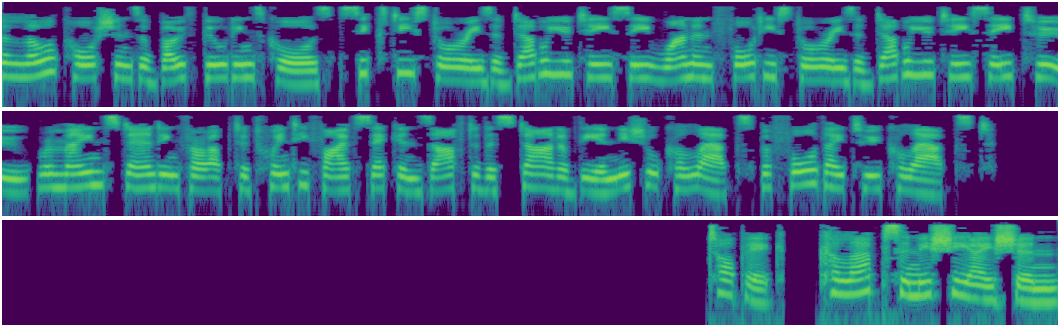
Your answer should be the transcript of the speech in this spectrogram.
The lower portions of both buildings' cores 60 stories of WTC-1 and 40 stories of WTC-2 remained standing for up to 25 seconds after the start of the initial collapse before they too collapsed. Topic. Collapse initiation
